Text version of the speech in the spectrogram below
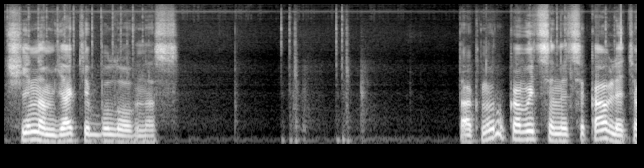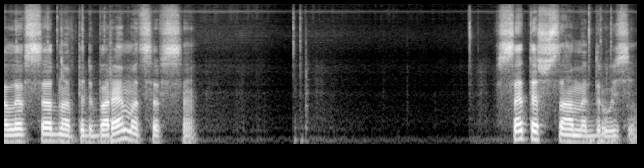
чином, як і було в нас. Так, ну рукавиці не цікавлять, але все одно підберемо це все. Все те ж саме, друзі.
